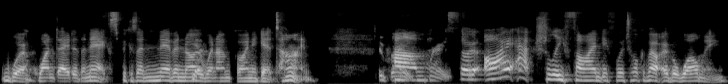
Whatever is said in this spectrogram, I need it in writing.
work one day to the next because i never know yeah. when i'm going to get time right, um, right. so i actually find if we're talking about overwhelming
